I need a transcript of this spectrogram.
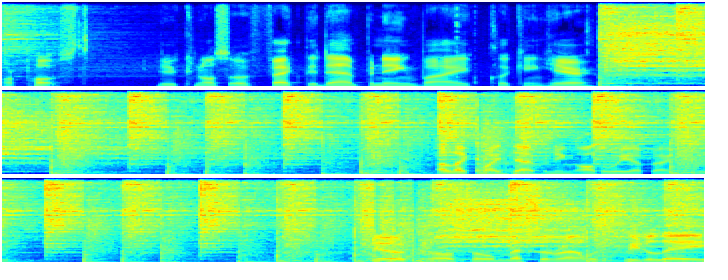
Or post. You can also affect the dampening by clicking here. I like my dampening all the way up actually. You can also mess around with the pre-delay.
